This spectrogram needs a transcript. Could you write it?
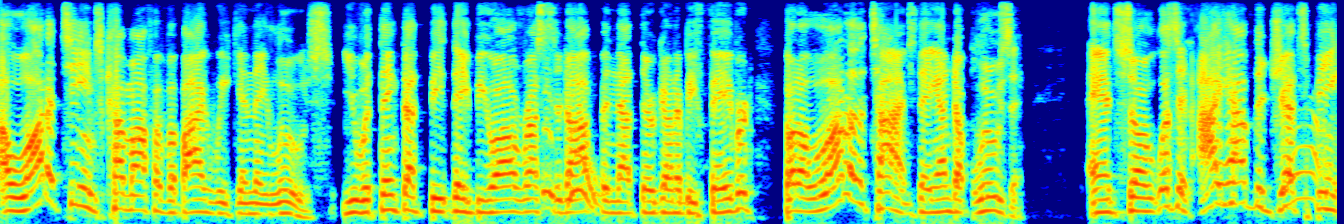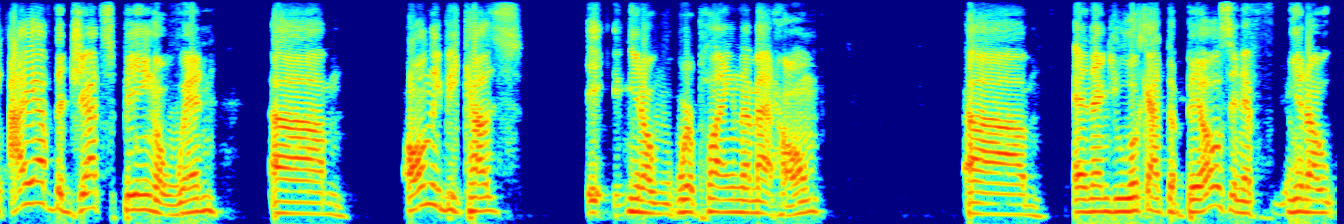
a lot of teams come off of a bye week and they lose. You would think that be, they'd be all rested up and that they're going to be favored, but a lot of the times they end up losing. And so, listen, I have the Jets Yeah. being I have the Jets being a win, um, only because it, you know we're playing them at home. Um, and then you look at the Bills, and if Yeah. you know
